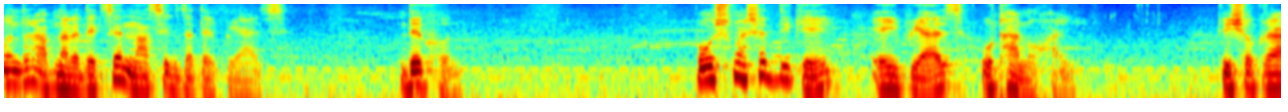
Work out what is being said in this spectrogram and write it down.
বন্ধুরা, আপনারা দেখছেন নাসিক জাতের পেঁয়াজ। দেখুন, পৌষ মাসের দিকে এই পেঁয়াজ উঠানো হয়। কৃষকরা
